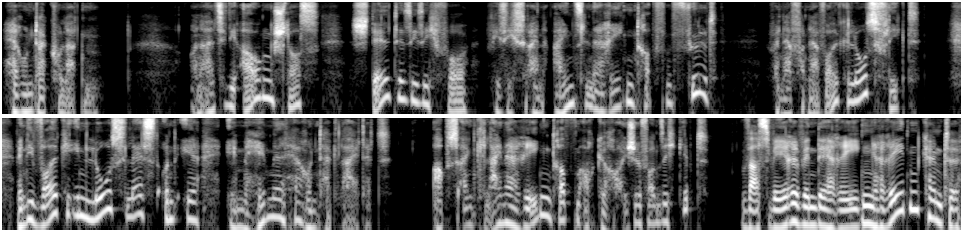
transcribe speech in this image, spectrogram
herunterkullerten. Und als sie die Augen schloss, stellte sie sich vor, wie sich so ein einzelner Regentropfen fühlt, wenn er von der Wolke losfliegt, wenn die Wolke ihn loslässt und er im Himmel heruntergleitet. Ob so ein kleiner Regentropfen auch Geräusche von sich gibt? Was wäre, wenn der Regen reden könnte?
